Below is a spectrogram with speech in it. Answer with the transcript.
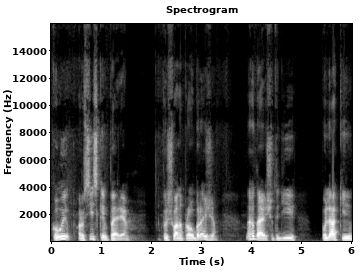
Коли Російська імперія прийшла на правобережжя, нагадаю, що тоді поляки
